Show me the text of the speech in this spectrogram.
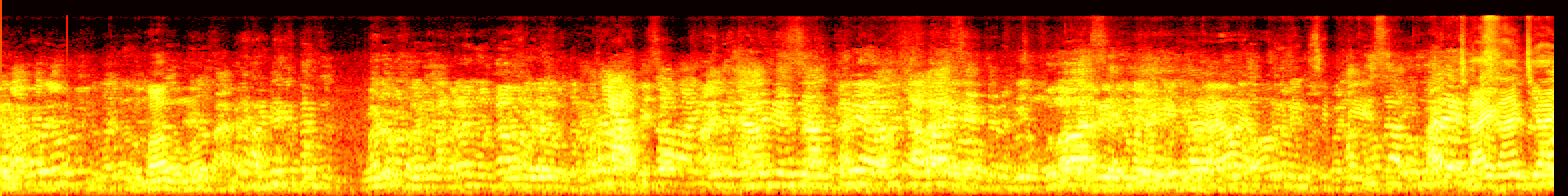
घुमाओ घुमाओ चाय कहाँ चाय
